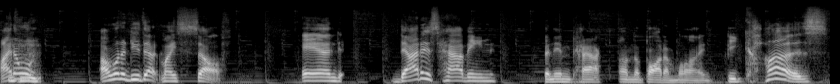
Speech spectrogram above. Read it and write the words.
I don't, mm-hmm. I want to do that myself. And that is having an impact on the bottom line because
